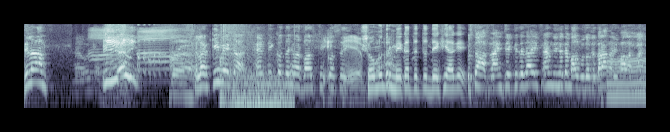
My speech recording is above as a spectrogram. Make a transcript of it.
দিলাম। শালার কি মেকার ফ্যান ঠিক করতে আমার বাল্ব ঠিক করছে। সমুদ্র মেকারদের তো দেখি আগে। উস্তাদ লাইন চেক দিতে যাই ফ্যান দিয়ে সাথে বাল বুঝাতে তাড়াতাড়ি পালান মারলো।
